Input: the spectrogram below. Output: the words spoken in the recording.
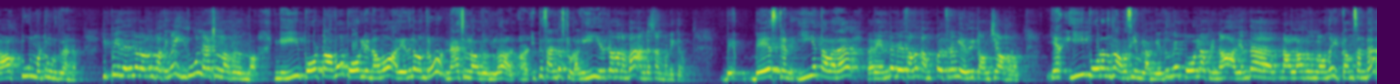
லாக் டூன்னு மட்டும் கொடுக்குறாங்க. இப்போ இது எதில் வரும்னு பார்த்தீங்கன்னா இதுவும் நேச்சுரல் லாகிருதம் தான். இங்கே ஈ e போட்டாவும் போடலினாவும் அது எதில் வந்துடும் நேச்சுரல் லாகிருதம்ல தான். இட் இஸ் அண்டர்ஸ்டூட் அங்கே ஈ இருக்காதான் நம்ம அண்டர்ஸ்டாண்ட் பண்ணிக்கிறோம். பே பேஸ்டன் ஈயை தவிர வேறு எந்த பேஸாக கம்பல்சரி அங்கே எழுதி காமிச்சே ஆகணும். ஏன் ஈ e போடணுங்கிற அவசியம் இல்லை. அங்கே எதுவுமே போடல அப்படின்னா அது எந்த லாகிரதமில் வந்து it comes under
